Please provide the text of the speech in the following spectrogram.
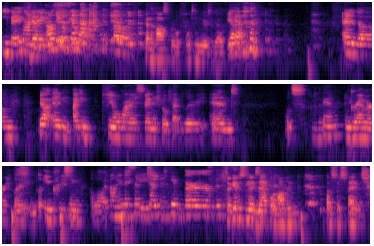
eBay. eBay. I was gonna say that. At a hospital 14 years ago. Yeah. And um, yeah, and I can feel my Spanish vocabulary and what's another Grammar. and grammar learning increasing a lot. And the subjunctive Verb. So give us an example, Harmony, of some Spanish.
